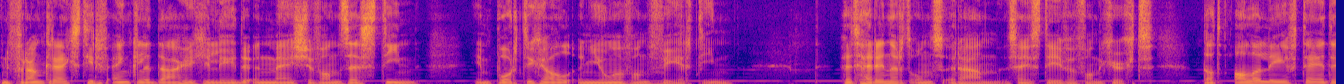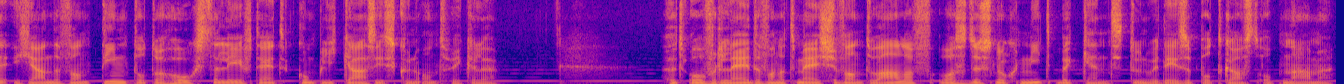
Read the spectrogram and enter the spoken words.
In Frankrijk stierf enkele dagen geleden een meisje van 16, in Portugal een jongen van 14. Het herinnert ons eraan, zei Steven van Gucht, dat alle leeftijden gaande van 10 tot de hoogste leeftijd complicaties kunnen ontwikkelen. Het overlijden van het meisje van 12 was dus nog niet bekend toen we deze podcast opnamen.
